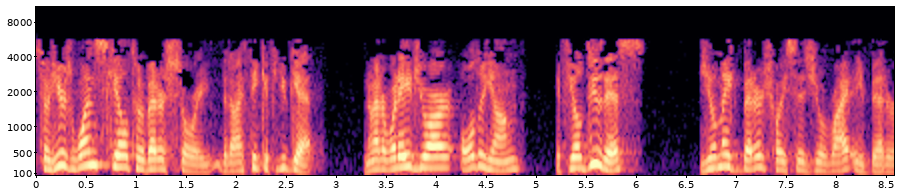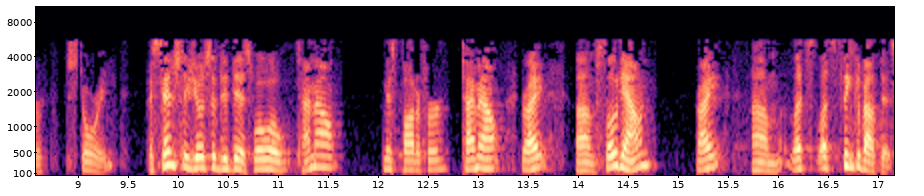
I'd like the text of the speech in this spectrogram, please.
so here's one skill to a better story that I think if you get, no matter what age you are, old or young, if you'll do this, you'll make better choices. You'll write a better story. Essentially, Joseph did this. Whoa, whoa, time out, Miss Potiphar. Time out, right? Um, slow down, right? Um, let's let's think about this.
